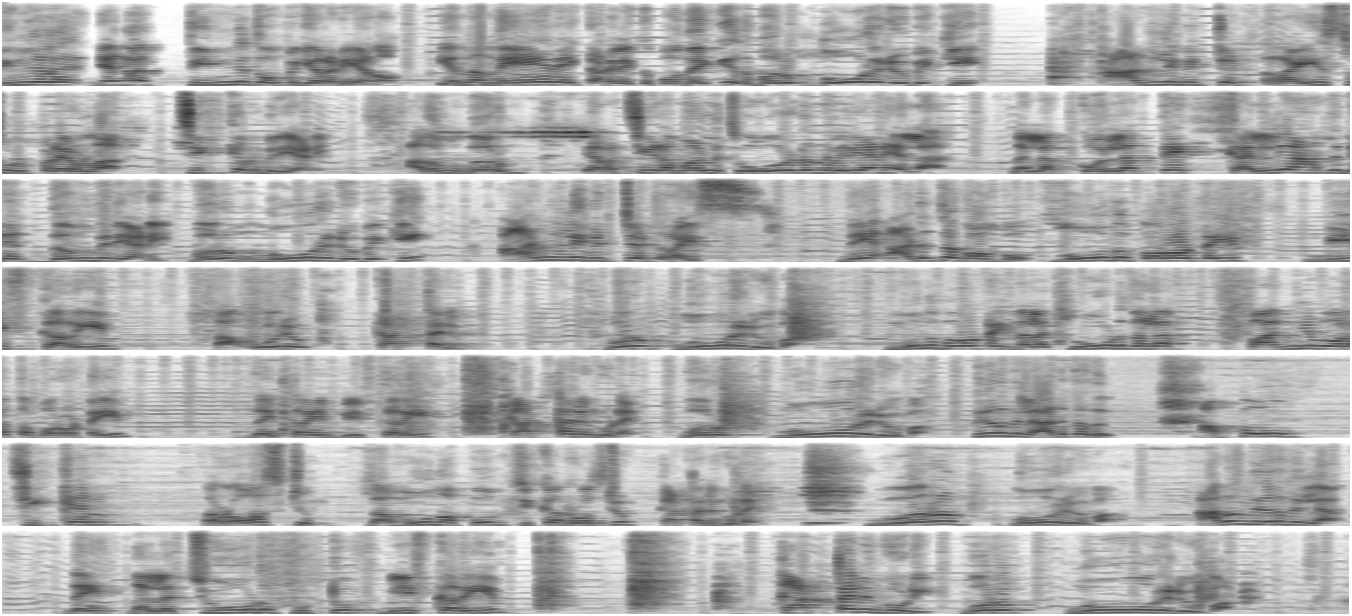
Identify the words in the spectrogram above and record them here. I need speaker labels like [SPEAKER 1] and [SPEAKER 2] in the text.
[SPEAKER 1] നിങ്ങൾ ഞങ്ങളെ തിന്നു തോപ്പിക്കാൻ റെഡിയാണോ എന്ന നേരെ കടയിലേക്ക് പോകുന്നേക്ക് വെറും നൂറ് രൂപയ്ക്ക് അൺലിമിറ്റഡ് റൈസ് ഉൾപ്പെടെയുള്ള ചിക്കൻ ബിരിയാണി. അതും വെറും ഇറച്ചിയുടെ മുകളിൽ ചോറിടുന്ന ബിരിയാണി അല്ല നല്ല കൊല്ലത്തെ കല്യാണത്തിന്റെ ദം ബിരിയാണി. വെറും നൂറ് രൂപയ്ക്ക് അൺലിമിറ്റഡ് റൈസ് ദേ അടുത്ത കോംബോ മൂന്ന് പൊറോട്ടയും ബീഫ് കറിയും ഒരു കട്ടനും. വെറും നൂറ് രൂപ. മൂന്ന് പൊറോട്ടയും നല്ല ചൂട് നല്ല പഞ്ഞു പോലത്തെ പൊറോട്ടയും ഇത്രയും ബീഫ് കറിയും കട്ടനും കൂടെ വെറും നൂറ് രൂപ. തീർന്നില്ല അടുത്തത്. അപ്പവും ചിക്കൻ റോസ്റ്റും. ദാ മൂന്നപ്പവും ചിക്കൻ റോസ്റ്റും കട്ടനും കൂടെ. വെറും നൂറ് രൂപ. അതും തീർന്നില്ല. ദേ നല്ല ചൂട് പുട്ടും ബീഫ് കറിയും കട്ടനും കൂടി വെറും നൂറ് രൂപ.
